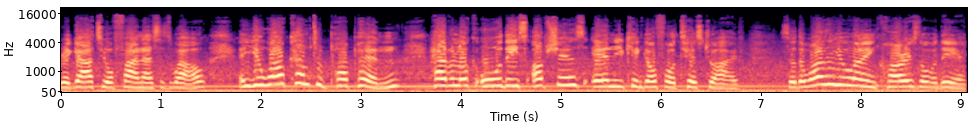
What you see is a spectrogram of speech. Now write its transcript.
regard to your finance as well. And you're welcome to pop in, have a look all these options, and you can go for a test drive. So the one you want to inquire is over there.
